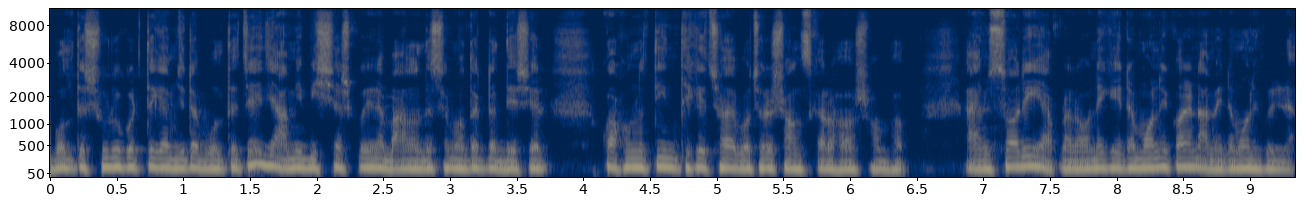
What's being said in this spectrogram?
বলতে শুরু করতে গিয়ে আমি যেটা বলতে চাই যে, আমি বিশ্বাস করি না বাংলাদেশের মতো একটা দেশের কখনো তিন থেকে ছয় বছরের সংস্কার হওয়া সম্ভব। আই এম সরি আপনারা অনেকে এটা মনে করেন, আমি এটা মনে করি না।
